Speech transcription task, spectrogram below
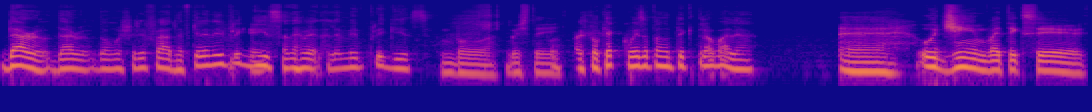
Daryl, Daryl, do almoxerifado, né? Porque ele é meio preguiça, né, velho? Ele é meio preguiça. Boa, gostei. Faz qualquer coisa pra não ter que trabalhar. É, o Jim vai ter que ser.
